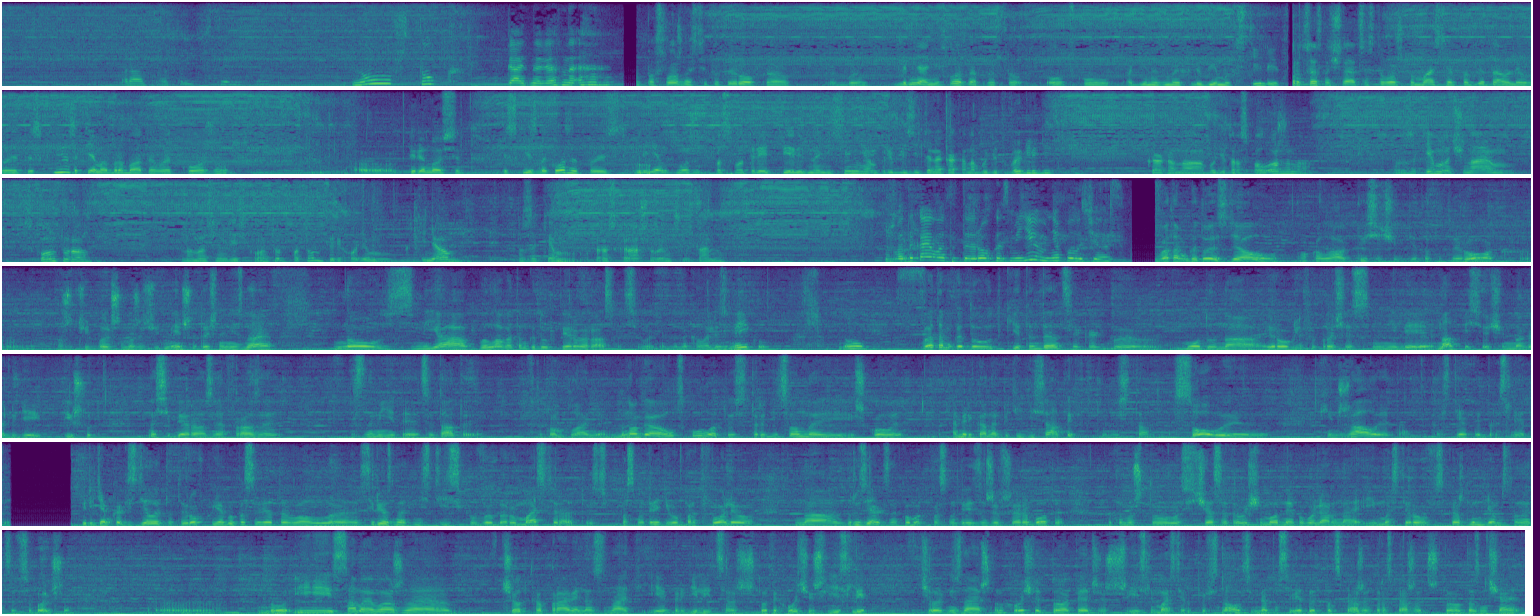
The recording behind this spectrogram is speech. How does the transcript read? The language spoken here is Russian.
Раз, два, три, четыре, пять. Ну, штук пять, наверное. По сложности татуировка как бы, для меня не сложная, потому что old school один из моих любимых стилей. Процесс начинается с того, что мастер подготавливает эскиз, затем обрабатывает кожу, э, переносит эскиз на кожу, то есть клиент может посмотреть перед нанесением приблизительно, как она будет выглядеть, как она будет расположена. Ну, затем начинаем с контура, наносим весь контур, потом переходим к теням, затем раскрашиваем цветами. Вот такая вот татуировка змеи у меня получилась. В этом году я сделал около тысячи где-то татуировок, может чуть больше, может чуть меньше, точно не знаю. Но змея была в этом году в первый раз. Вот сегодня мы накололи змейку. Ну, в этом году такие тенденции, как бы моду на иероглифы и прочее сменили надписи. Очень много людей пишут на себе разные фразы, знаменитые цитаты в таком плане. Много олдскула, то есть традиционной школы американо 50-х, то есть там совы, кинжалы, там, кастеты, браслеты. Перед тем, как сделать татуировку, я бы посоветовал э, серьезно отнестись к выбору мастера, то есть посмотреть его портфолио, на друзьях, знакомых посмотреть зажившие работы, потому что сейчас это очень модно и популярно, и мастеров с каждым днем становится все больше. Ну и самое важное, четко, правильно знать и определиться, что ты хочешь. Если человек не знает, что он хочет, то опять же, если мастер профессионал, он всегда посоветует, подскажет, расскажет, что обозначает.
